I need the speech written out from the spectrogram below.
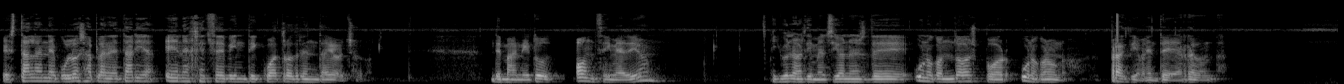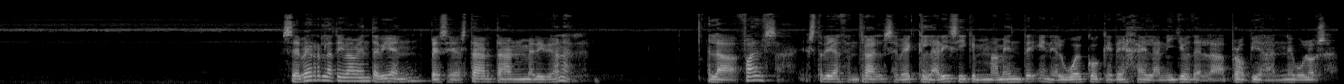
está la nebulosa planetaria NGC 2438, de magnitud 11,5 y unas dimensiones de 1,2 por 1,1, prácticamente redonda. Se ve relativamente bien, pese a estar tan meridional. La falsa estrella central se ve clarísimamente en el hueco que deja el anillo de la propia nebulosa.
